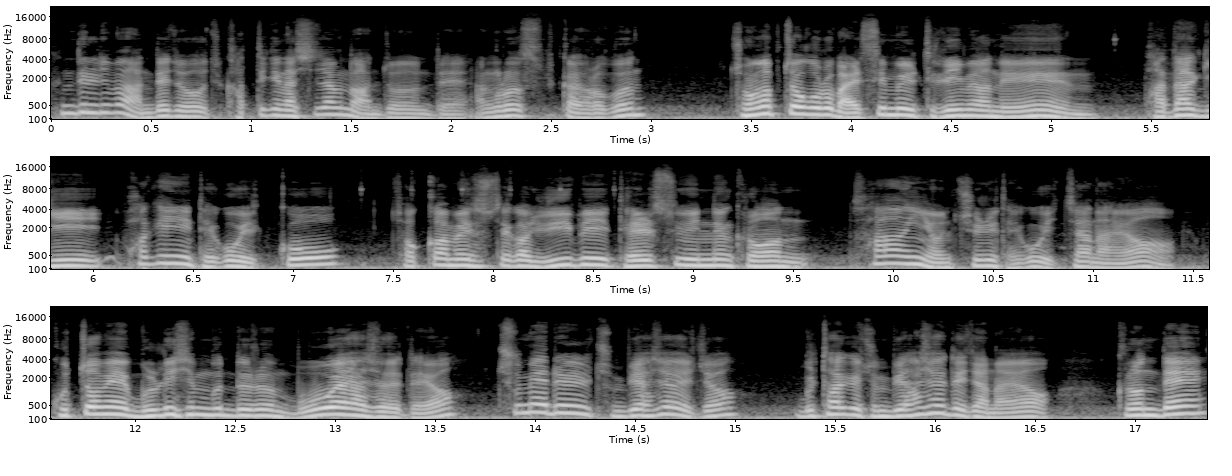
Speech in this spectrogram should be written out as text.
흔들리면 안 되죠. 가뜩이나 시장도 안 좋은데 안 그렇습니까, 여러분? 종합적으로 말씀을 드리면은 바닥이 확인이 되고 있고 저가 매수세가 유입이 될 수 있는 그런 상황이 연출이 되고 있잖아요. 고점에 물리신 분들은 뭐 하셔야 돼요? 추매를 준비하셔야죠. 물타기 준비하셔야 되잖아요. 그런데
